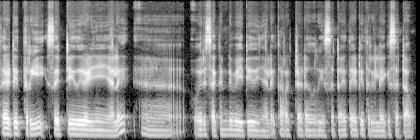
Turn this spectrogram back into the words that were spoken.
തേർട്ടി ത്രീ സെറ്റ് ചെയ്ത് കഴിഞ്ഞ് കഴിഞ്ഞാൽ ഒരു സെക്കൻഡ് വെയിറ്റ് ചെയ്ത് കഴിഞ്ഞാൽ കറക്റ്റായിട്ട് അത് റീസെറ്റായി തേർട്ടി ത്രീയിലേക്ക് സെറ്റാകും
